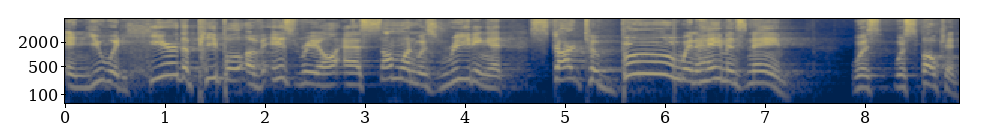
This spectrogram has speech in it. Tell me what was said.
and you would hear the people of Israel, as someone was reading it, start to boo when Haman's name was, was spoken.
